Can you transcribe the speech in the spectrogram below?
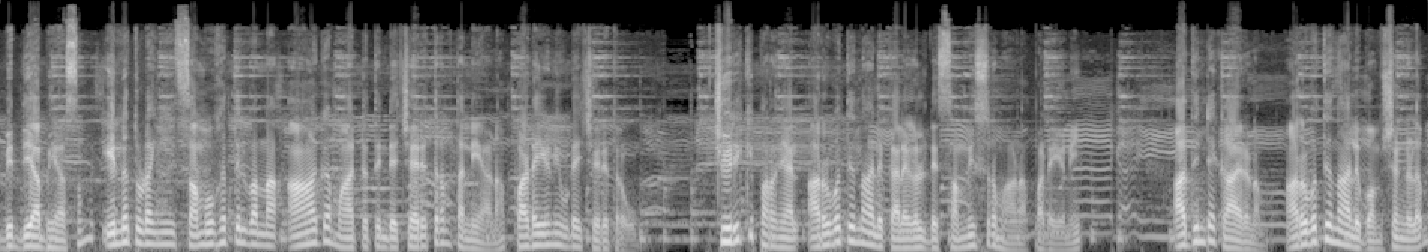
വിദ്യാഭ്യാസം എന്ന് തുടങ്ങി സമൂഹത്തിൽ വന്ന ആകെ മാറ്റത്തിന്റെ ചരിത്രം തന്നെയാണ് പടയണിയുടെ ചരിത്രവും. ചുരുക്കി പറഞ്ഞാൽ അറുപത്തിനാല് കലകളുടെ സമ്മിശ്രമാണ് പടയണി. അതിന്റെ കാരണം അറുപത്തിനാല് വംശങ്ങളും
